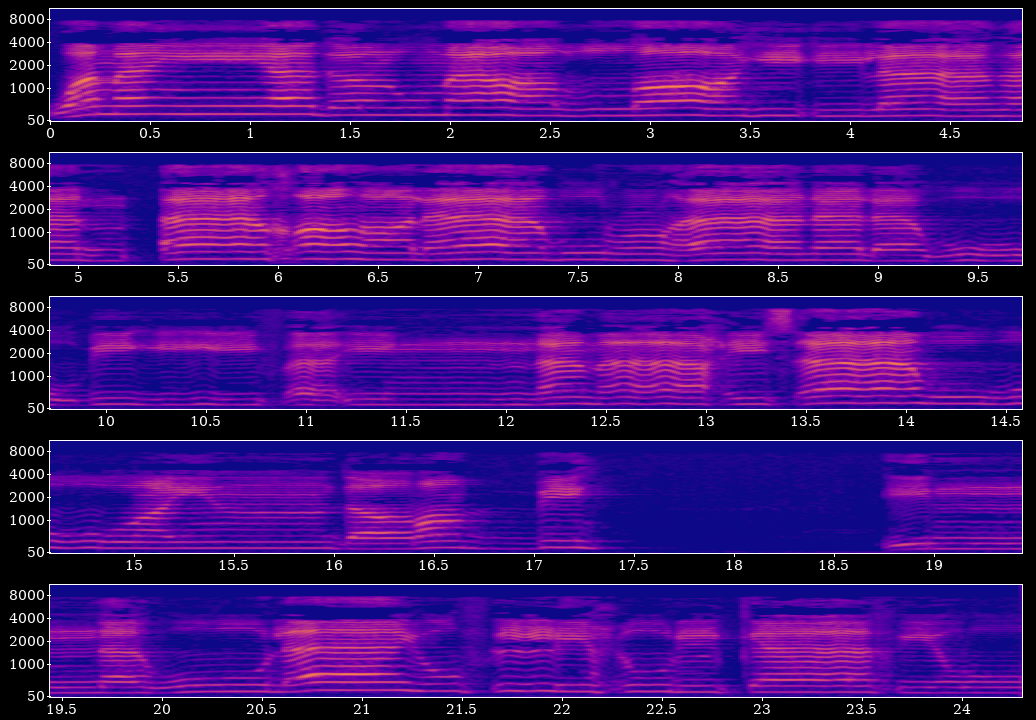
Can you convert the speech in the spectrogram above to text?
ومن يدع مع الله إلها آخر لا برهان له به فإنما حسابه عند ربه. انه لا يفلح الكافرون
